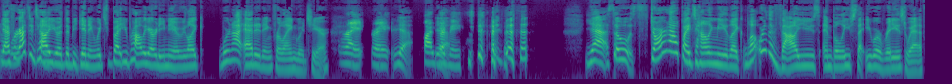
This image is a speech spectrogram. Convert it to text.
yeah, I forgot to tell you at the beginning, which but you probably already knew. Like, we're not editing for language here. Right, right. Yeah. Fine yeah. by me. Yeah. So start out by telling me, like, what were the values and beliefs that you were raised with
